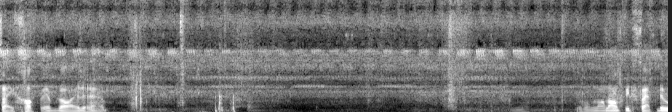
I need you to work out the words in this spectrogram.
ใส่ขอบเรียบร้อยเลยครับ เดี๋ยวผมลองลองปิดแฟลชดู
